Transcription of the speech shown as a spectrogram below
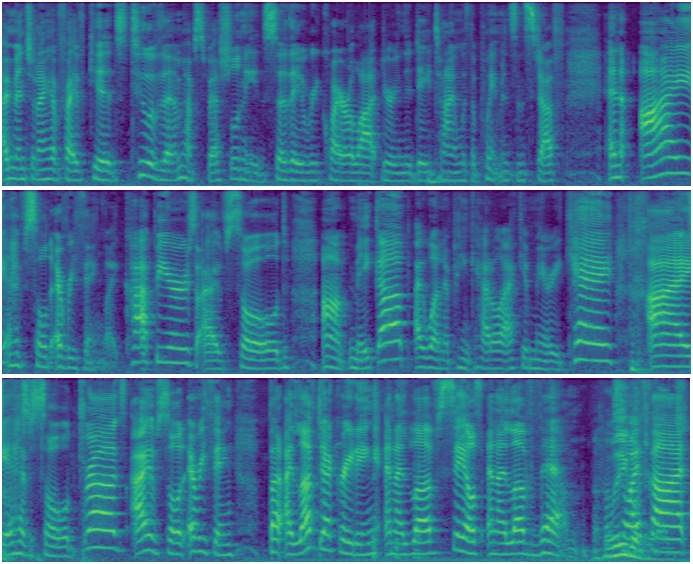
I mentioned I have five kids. Two of them have special needs, so they require a lot during the daytime with appointments and stuff. And I have sold everything, like copiers. I've sold um, makeup. I won a pink Cadillac in Mary Kay. I have sold drugs. I have sold everything. But I love decorating, and I love sales, and I love them. So I drugs. thought.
